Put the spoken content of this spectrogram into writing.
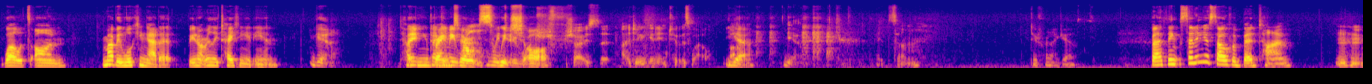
while it's on. You might be looking at it, but you're not really taking it in. Yeah. Helping your brain to wrong, we do switch off. Shows that I do get into as well. Yeah. Yeah. It's um different, I guess. But I think setting yourself a bedtime Mm-hmm.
